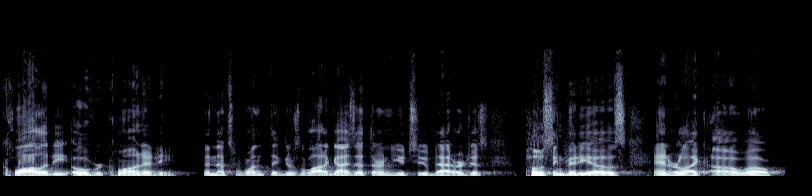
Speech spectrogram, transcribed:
quality over quantity. And that's one thing. There's a lot of guys out there on YouTube that are just posting videos and are like, oh, well,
